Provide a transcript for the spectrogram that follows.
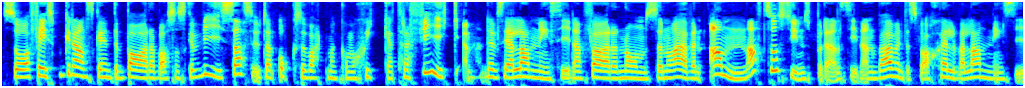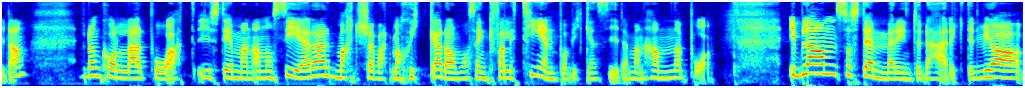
Så Facebook granskar inte bara vad som ska visas utan också vart man kommer skicka trafiken. Det vill säga landningssidan för annonsen och även annat som syns på den sidan. Det behöver inte vara själva landningssidan. För de kollar på att just det man annonserar matchar vart man skickar dem och sen kvaliteten på vilken sida man hamnar på. Ibland så stämmer inte det här riktigt. Vi har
